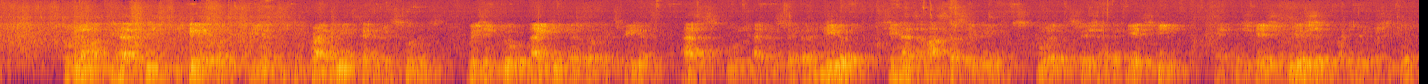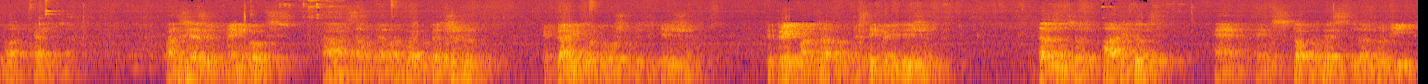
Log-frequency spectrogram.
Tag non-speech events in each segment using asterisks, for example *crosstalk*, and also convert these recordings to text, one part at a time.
Urmila Mataji has three decades of experience teaching primary and secondary students, which include 19 years of experience as a school administrator and leader. She has a master's degree in school administration and a PhD in educational leadership from the University of North Carolina. Mataji has written many books. Uh, some of them are Vaikuntha Children, A Guide for Devotional Education, The Great Mantra for Mystic Meditation, dozens of articles, and things Dr. Best learned to Read,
